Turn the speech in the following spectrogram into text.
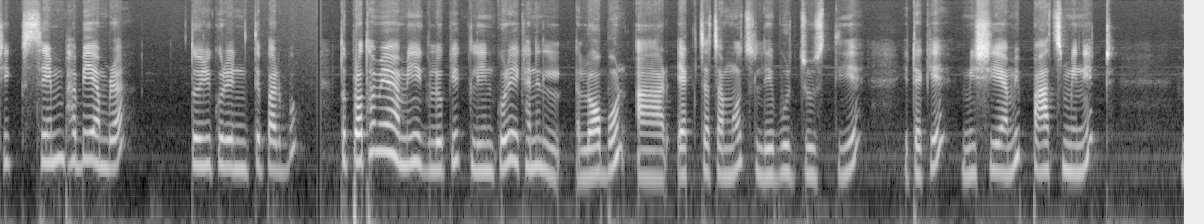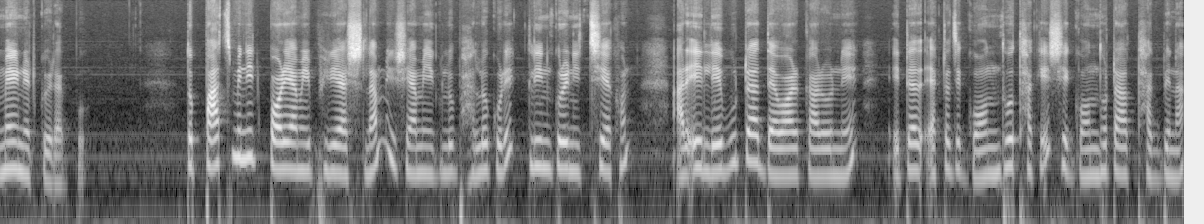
ঠিক সেমভাবে আমরা তৈরি করে নিতে পারব। তো প্রথমে আমি এগুলোকে ক্লিন করে এখানে লবণ আর এক চা চামচ লেবুর জুস দিয়ে এটাকে মিশিয়ে আমি পাঁচ মিনিট ম্যারিনেট করে রাখব। তো পাঁচ মিনিট পরে আমি ফিরে আসলাম, এসে আমি এগুলো ভালো করে ক্লিন করে নিচ্ছি এখন। আর এই লেবুটা দেওয়ার কারণে এটা একটা যে গন্ধ থাকে, সে গন্ধটা আর থাকবে না।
